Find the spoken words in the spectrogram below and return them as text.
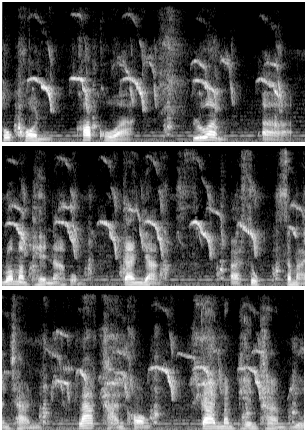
ทุกคนครอบครัวร่วมร่วมบำเพ็ญนะครับผมการอย่างสุขสมานฉันรากฐานของ การบำเพ็ญธรรมอยู่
